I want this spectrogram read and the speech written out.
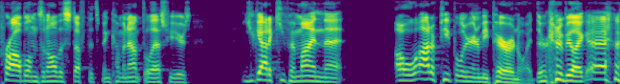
problems and all the stuff that's been coming out the last few years, you got to keep in mind that a lot of people are going to be paranoid. They're going to be like, eh,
